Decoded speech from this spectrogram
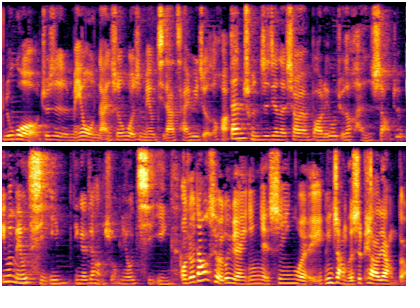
如果就是没有男生或者是没有其他参与者的话，单纯之间的校园暴力，我觉得很少，就因为没有起因，应该这样说，没有起因。我觉得当时有一个原因，也是因为你长得是漂亮的，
